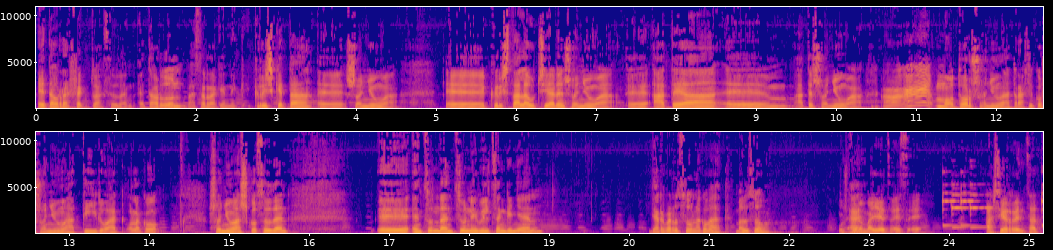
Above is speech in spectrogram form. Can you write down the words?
Eta hor efektuak zeuden. Eta orduan, bazerrakenik. Krisketa e, soinua, e, kristal hautsiaren soinua, e, atea, e, ate soinua, motor soinua, trafiko soinua, tiroak, olako soinu asko zeuden, e, entzun da entzun ibiltzen ginen, jarri behar duzu olako bat, baduzu? Uste duen baiet, ez, e, asierrentzat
